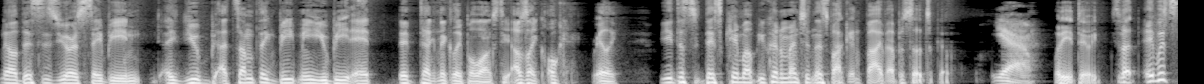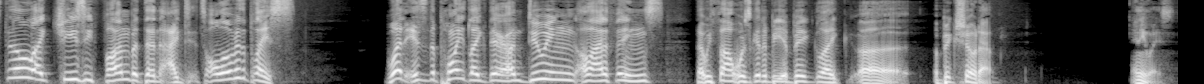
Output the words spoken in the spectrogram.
no, this is yours, Sabine. Uh, You uh, something beat me, you beat it. It technically belongs to you. I was like, okay, really? You this this came up. You could have mentioned this fucking five episodes ago. yeah. What are you doing? So it was still like cheesy fun, but then I, it's all over the place. What is the point? Like they're undoing a lot of things that we thought was going to be a big, like, uh, a big showdown. Anyways,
